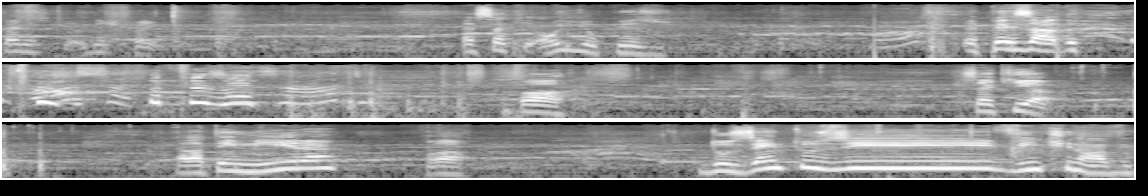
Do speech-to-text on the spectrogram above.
Pega deixa eu ver. Essa aqui, olha o peso. Nossa, É pesado. nossa. É pesado. Exato. Ó. Essa aqui, ó. Ela tem mira, ó. 229.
